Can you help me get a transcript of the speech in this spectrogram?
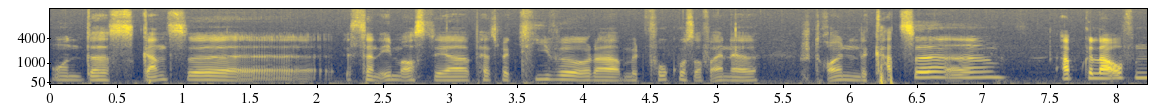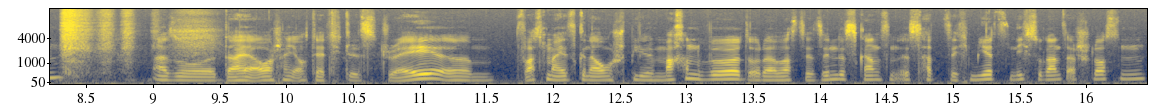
Und das Ganze äh, ist dann eben aus der Perspektive oder mit Fokus auf eine streunende Katze äh, abgelaufen. Also daher auch wahrscheinlich auch der Titel Stray. Ähm, was man jetzt genau im Spiel machen wird oder was der Sinn des Ganzen ist, hat sich mir jetzt nicht so ganz erschlossen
